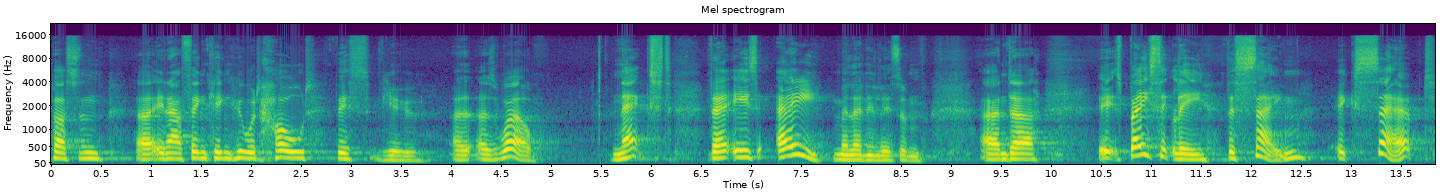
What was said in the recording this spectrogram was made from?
person uh, in our thinking who would hold this view uh, as well. Next, there is a millennialism, And uh, it's basically the same, except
